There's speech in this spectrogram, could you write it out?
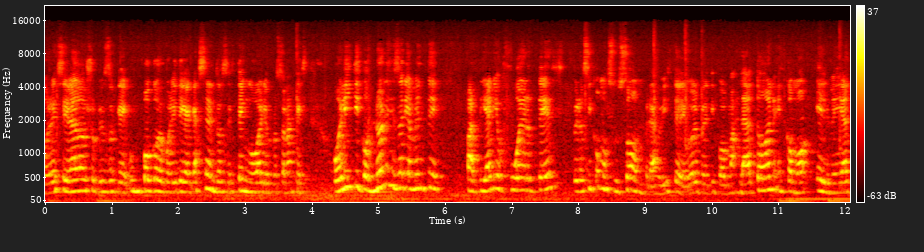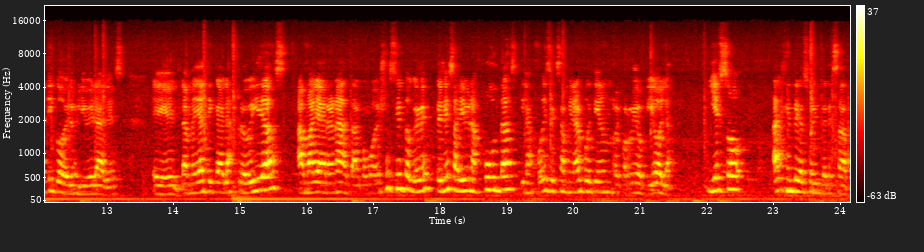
por ese lado yo pienso que un poco de política que hacer, entonces tengo varios personajes políticos, no necesariamente partidarios fuertes, pero sí como sus sombras, ¿viste? De golpe tipo más latón, es como el mediático de los liberales. Eh, la mediática de las prohibidas, Amalia Granata, como yo siento que tenés ahí unas puntas y las podés examinar porque tienen un recorrido piola. Y eso a la gente le suele interesar.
